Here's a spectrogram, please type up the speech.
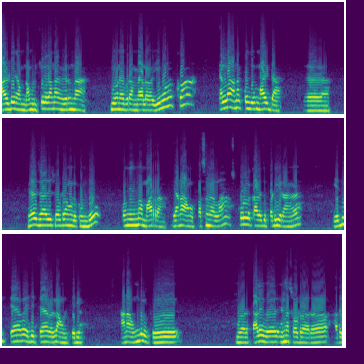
ஆல்ரெடி நம் நம்மளுக்கு கீழே தானே அவன் இருந்தான். இவனை அப்புறம் மேலே இவனுக்கும் எல்லாம் ஆனால் கொஞ்சம் மாறிட்டான். மேல் ஜாதி சொல்கிறவங்களுக்கு வந்து கொஞ்சம் கொஞ்சமாக மாறுறாங்க. ஏன்னா அவங்க பசங்க எல்லாம் காலேஜ் படிக்கிறாங்க. எது தேவை எது தேவையில்லை அவங்களுக்கு தெரியும். ஆனால் உங்களுக்கு உங்களோட தலைவர் என்ன சொல்கிறாரோ அதை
